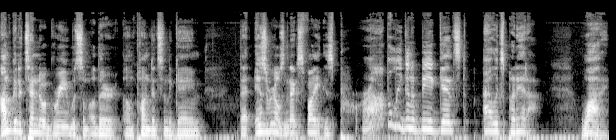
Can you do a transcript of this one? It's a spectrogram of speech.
I'm going to tend to agree with some other um, pundits in the game that Israel's next fight is probably going to be against Alex Pereira. Why?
